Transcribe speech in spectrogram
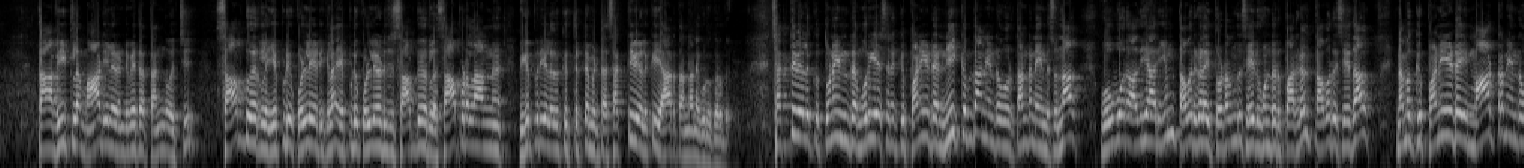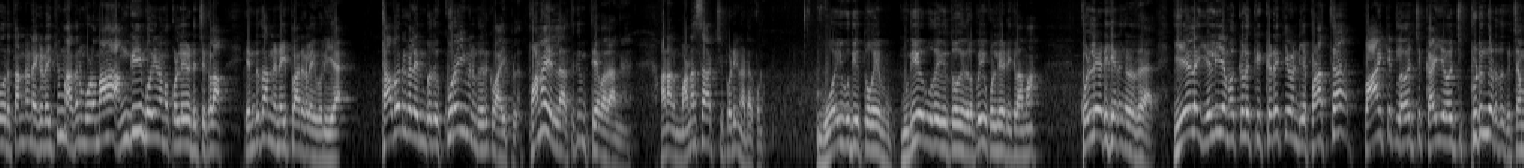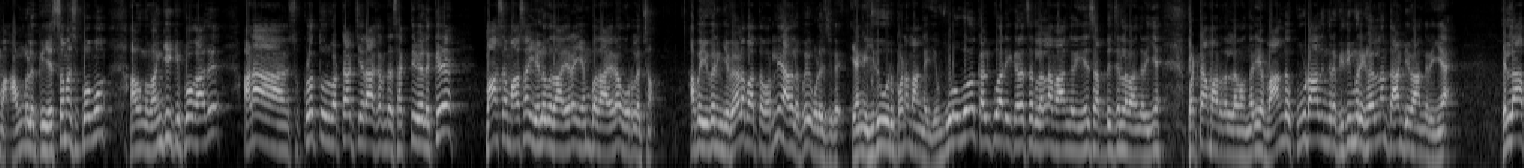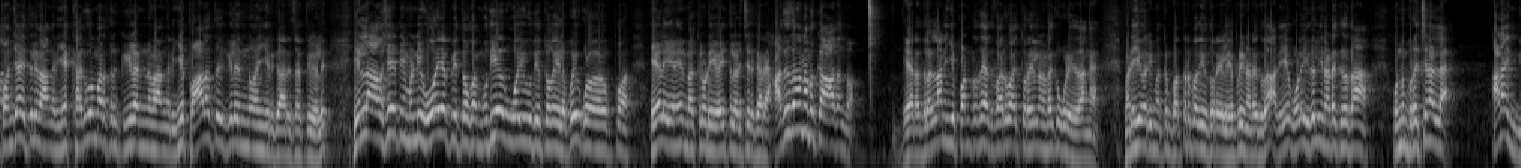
தான் வீட்டில் மாடியில் ரெண்டு பேர்த்த தங்க வச்சு சாஃப்ட்வேரில் எப்படி கொள்ளையடிக்கலாம் எப்படி கொள்ளையடிச்சு சாஃப்ட்வேரில் சாப்பிடலான்னு மிகப்பெரிய அளவுக்கு திட்டமிட்ட சக்திவேலுக்கு யார் தண்டனை கொடுக்கறது? சக்திவேலுக்கு துணை நின்ற முருகேசனுக்கு பணியிட நீக்கம் தான் என்ற ஒரு தண்டனை என்று சொன்னால் ஒவ்வொரு அதிகாரியும் தவறுகளை தொடர்ந்து செய்து கொண்டிருப்பார்கள். தவறு செய்தால் நமக்கு பணியிடை மாற்றம் என்ற ஒரு தண்டனை கிடைக்கும். அதன் மூலமாக அங்கேயும் போய் நம்ம கொள்ளையடிச்சுக்கலாம் என்று தான் நினைப்பார்களே ஒழிய தவறுகள் என்பது குறையும் என்பதற்கு வாய்ப்பில்லை. பணம் எல்லாத்துக்கும் தேவைதாங்க. ஆனால் மனசாட்சிப்படி நடக்கணும். ஓய்வூதிய தொகை முதியோர் உதவி இதில் போய் கொள்ளையடிக்கலாமா? கொள்ளையடிக்கிறதுங்கிறத ஏழை எளிய மக்களுக்கு கிடைக்க வேண்டிய பணத்தை பாக்கெட்டில் வச்சு கையை வச்சு பிடுங்கிறதுக்கு சமம். அவங்களுக்கு எஸ்எம்எஸ் போகும் அவங்க வங்கிக்கு போகாது. ஆனால் குளத்தூர் வட்டாட்சியராக இருந்த சக்திவேலுக்கு மாதம் மாதம் எழுபதாயிரம் எண்பதாயிரம் ஒரு லட்சம். அப்போ இவர் இங்கே வேலை பார்த்த வரலையும் அதில் போய் உழைச்சிக்க ஏங்க இது ஒரு பணம் வாங்க. எவ்வளவோ கல்குவாரி கரசர்லாம் வாங்குறீங்க சப்டிவிஷனில் வாங்குறீங்க பட்டாமாறுதலில் வாங்குறீங்க வாங்கக்கூடாதுங்கிற விதிமுறைகளெல்லாம் தாண்டி வாங்குறீங்க. எல்லா பஞ்சாயத்துலையும் வாங்குறீங்க கருவ மரத்துக்கு கீழே நின்று வாங்குறீங்க பாலத்துக்கு கீழே நின்று வாங்கியிருக்காரு சக்திவேலு. எல்லா விஷயத்தையும் பண்ணி ஓஏபி தொகை முதியோர் ஓய்வூதிய தொகையில் போய் கொ- ஏழை எளிய மக்களுடைய வயிற்றில் அடிச்சிருக்காரு. அதுதான் நமக்கு ஆதங்கம். வேறு இதிலெல்லாம் நீங்கள் பண்ணுறது அது வருவாய்த்துறையில் நடக்கக்கூடியதாங்க வணிக வரி மற்றும் பத்திரப்பதிவு துறையில் எப்படி நடக்குதோ அதே போல் இதுலையும் நடக்குது தான் ஒன்றும் பிரச்சனை இல்லை. ஆனால்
